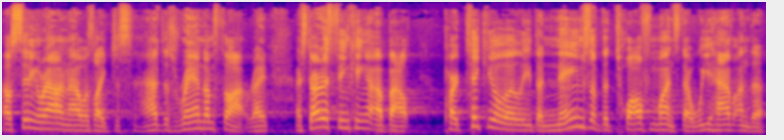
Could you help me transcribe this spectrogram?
I was sitting around and I was like, just had this random thought, right? I started thinking about particularly the names of the 12 months that we have on the,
